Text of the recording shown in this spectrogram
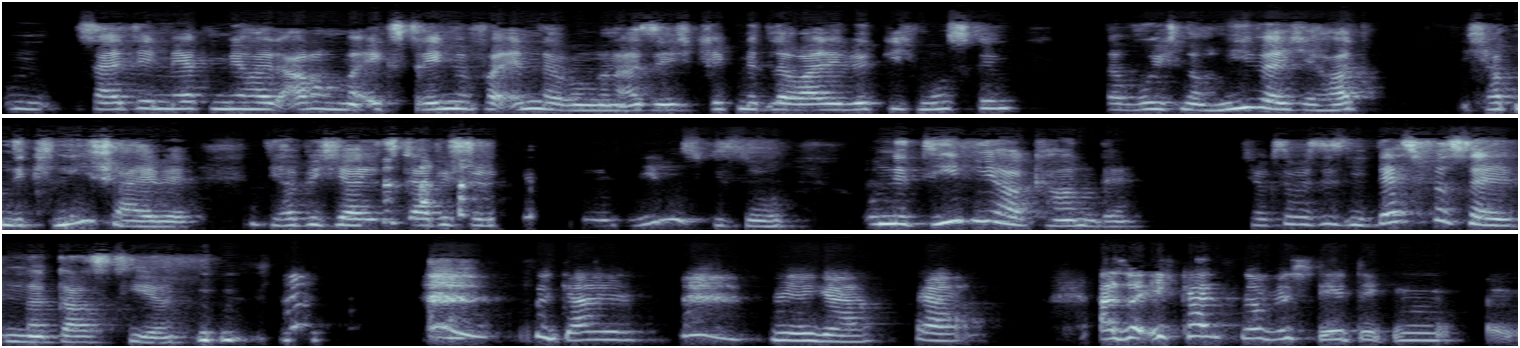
Und seitdem merken wir halt auch noch mal extreme Veränderungen. Also ich kriege mittlerweile wirklich Muskeln, da wo ich noch nie welche hatte. Ich habe eine Kniescheibe, die habe ich ja jetzt, glaube ich, schon Lebenswieso und eine Tibia-Kante. Ich habe gesagt, was ist denn das für seltener Gast hier? so geil. Mega, ja. Also ich kann es nur bestätigen, äh,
